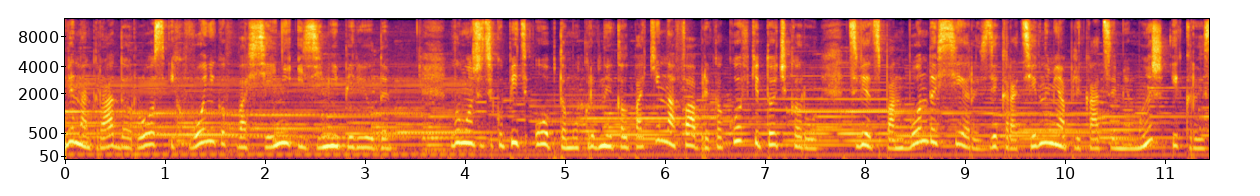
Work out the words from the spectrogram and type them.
винограда, роз и хвойников в осенний и зимний периоды. Вы можете купить оптом укрывные колпаки на фабрикаковки.ру. Цвет спанбонда серый с декоративными аппликациями мышь и крыс.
